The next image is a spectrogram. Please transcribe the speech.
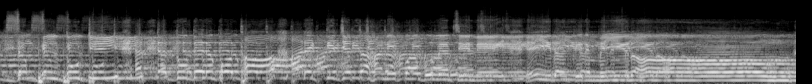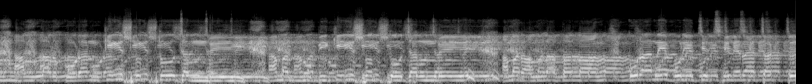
এক্সাম্পল দুটি, একটা দুধের কথা, আরেকটি যেটা হানিফা বলেছিলেন, এই রাকের মেয়েরা, আল্লাহর কোরআন কে সত্য জানবে? আমার নবী কে সত্য জানবে? আমার আল্লাহ তাআলা কোরআনে বলেছে, ছেলেরা চারটে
